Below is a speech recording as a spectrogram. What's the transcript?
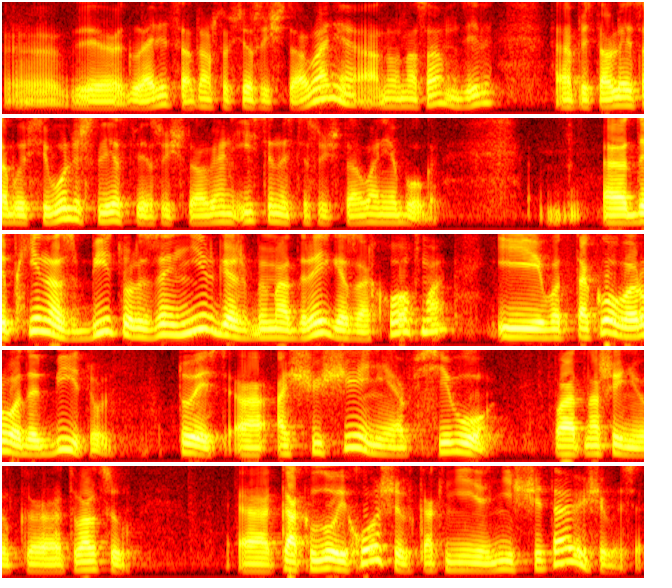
э, где говорится о том, что все существование, оно на самом деле представляет собой всего лишь следствие существования, истинности существования Бога. Депхинас битуль зе ниргеш бимадрейга за хохма, и вот такого рода битуль, то есть а, ощущение всего, по отношению к Творцу, э, как лой хошев, как не, не считающегося, э,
